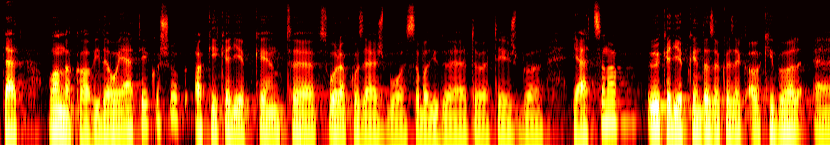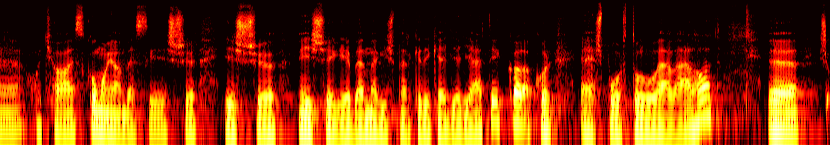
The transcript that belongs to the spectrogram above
Tehát vannak a videójátékosok, akik egyébként szórakozásból, szabadidő eltöltésből játszanak. Ők egyébként azok ezek, akiből, hogyha ez komolyan veszi és, és mélységében megismerkedik egy-egy játékkal, akkor e-sportolóvá válhat. És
